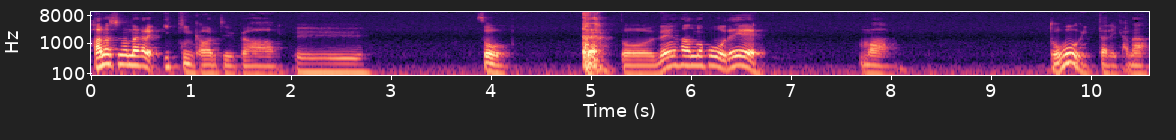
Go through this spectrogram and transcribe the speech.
話の流れ一気に変わるというか、そう。と前半の方で、まあ、どう言ったらいいかな。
